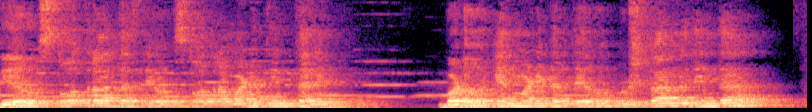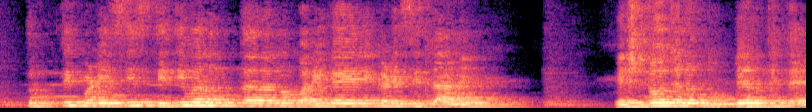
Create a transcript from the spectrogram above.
ದೇವ್ರಿಗೆ ಸ್ತೋತ್ರ ಅಂತ ದೇವ್ರಿಗೆ ಸ್ತೋತ್ರ ಮಾಡಿ ತಿಂತಾನೆ. ಬಡವ್ರಿಗೆ ಏನು ಮಾಡಿದ್ದಾರೆ ದೇವರು? ಮೃಷ್ಟಾನ್ನದಿಂದ ತೃಪ್ತಿಪಡಿಸಿ ಸ್ಥಿತಿವರಂತರನ್ನು ಬರಿಗೈಯಲ್ಲಿ ಕಳಿಸಿದ್ದಾನೆ. ಎಷ್ಟೋ ಜನ ದುಡ್ಡು ಇರ್ತಿದೆ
